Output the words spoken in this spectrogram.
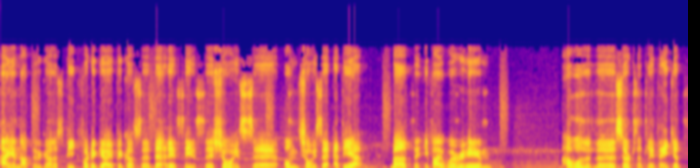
I am not gonna speak for the guy because uh, that is his uh, choice, uh, own choice at the end. But if I were him, I would uh, certainly take it.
